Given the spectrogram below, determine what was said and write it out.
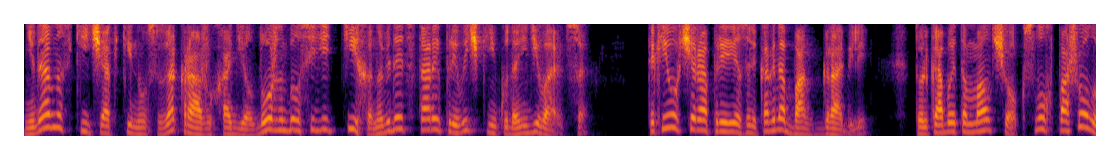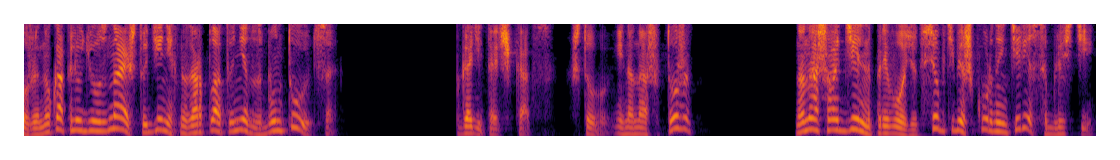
Недавно с кичи откинулся, за кражу ходил, должен был сидеть тихо, но, видать, старые привычки никуда не деваются. Так его вчера прирезали, когда банк грабили. Только об этом молчок. Слух пошел уже, но как люди узнают, что денег на зарплату нет, взбунтуются. Погоди, товарищ Кац, что, и на нашу тоже? На нашу отдельно привозят, все бы тебе шкурный интерес соблюсти.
